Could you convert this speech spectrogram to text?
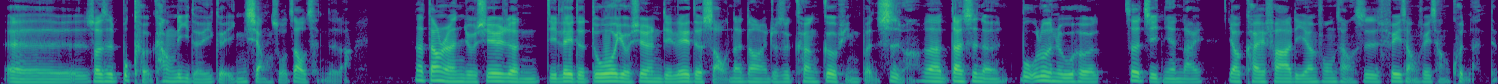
呃，算是不可抗力的一个影响所造成的啦。那当然，有些人 delay 的多，有些人 delay 的少，那当然就是看各凭本事嘛。那但是呢，不论如何，这几年来要开发离岸风场是非常非常困难的。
